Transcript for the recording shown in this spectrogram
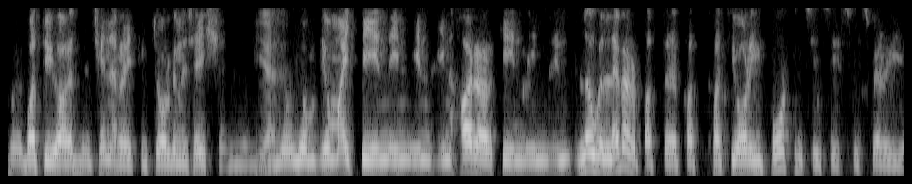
what you are generating to organization. Yes. You, you, you might be in in, in, in hierarchy in, in, in lower level, but uh, but but your importance is, is, is very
